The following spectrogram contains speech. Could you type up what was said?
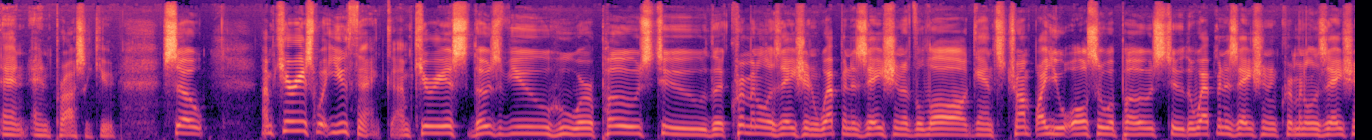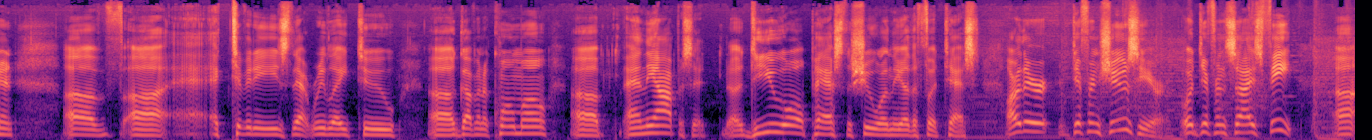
and, and prosecute. So I'm curious what you think. I'm curious, those of you who were opposed to the criminalization, weaponization of the law against Trump, are you also opposed to the weaponization and criminalization of uh, activities that relate to uh, Governor Cuomo, uh, and the opposite. Uh, do you all pass the shoe on the other foot test? Are there different shoes here or different size feet? Uh,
